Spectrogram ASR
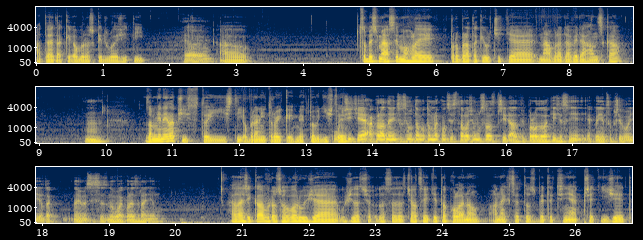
a to je taky obrovsky důležitý. Jo, jo. A, co bychom asi mohli probrat taky určitě návrat Davida Hanska. Hmm. za mě nejlepší stojí z té obrané trojky. Jak to vidíš ty? Určitě, akorát nevím, co se mu tam potom na konci stalo, že musel střídat. Vypadalo to taky, že si jako něco přivodil, tak nevím, jestli se znovu jako nezranil. Hele, říkal v rozhovoru, že už začal, zase začal cítit to koleno a nechce to zbytečně nějak přetížit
